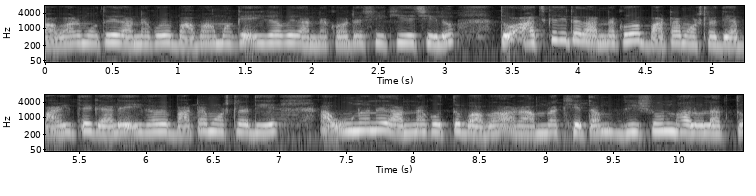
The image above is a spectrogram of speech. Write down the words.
বাবার মতোই রান্না করব। বাবা আমাকে এইভাবে রান্না করাটা শিখিয়েছিল। তো আজকে যেটা রান্না করব, বাটা মশলা দিয়ে। বাড়িতে গেলে এইভাবে বাটা মশলা দিয়ে উনানে রান্না করতো বাবা। আর আমরা খেতাম, ভীষণ ভালো লাগতো।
